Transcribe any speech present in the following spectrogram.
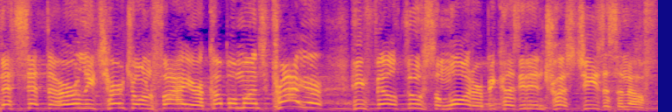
that set the early church on fire a couple months prior, he fell through some water because he didn't trust Jesus enough.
